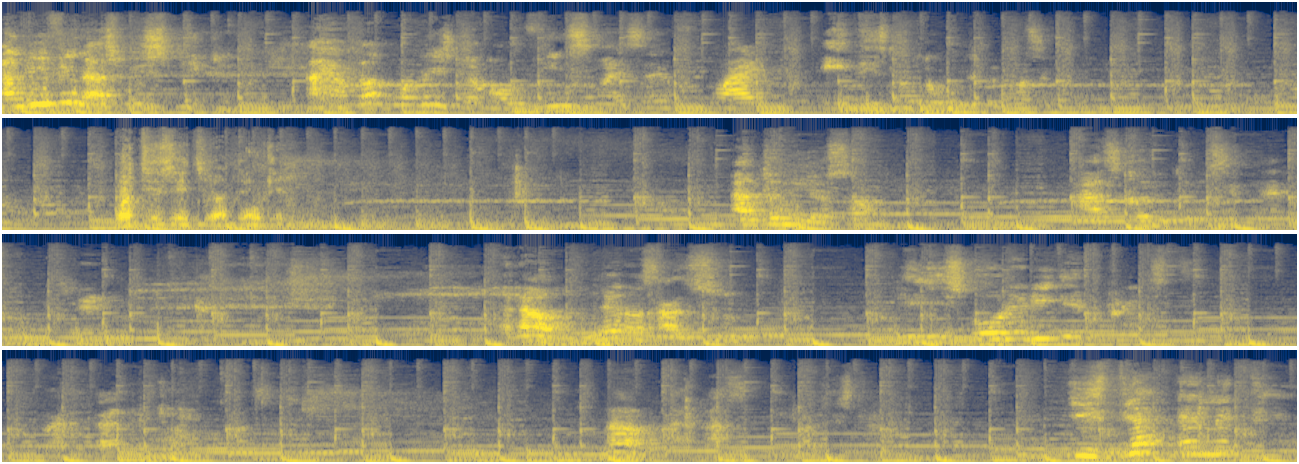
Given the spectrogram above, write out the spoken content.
And even as we speak, I have not managed to convince myself why it is not going to be possible. What is it you're thinking? Anthony, your son, has gone to the seminary. And now, let us assume he is already a priest by the time he joined us. Now, I ask you, Majesty, is there anything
